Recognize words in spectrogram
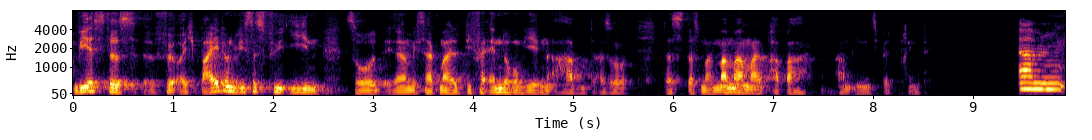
Wie ist das für euch beide und wie ist das für ihn? So, ähm, ich sag mal, die Veränderung jeden Abend. Also, dass, dass mal Mama, mal Papa ähm, ihn ins Bett bringt. Ähm,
